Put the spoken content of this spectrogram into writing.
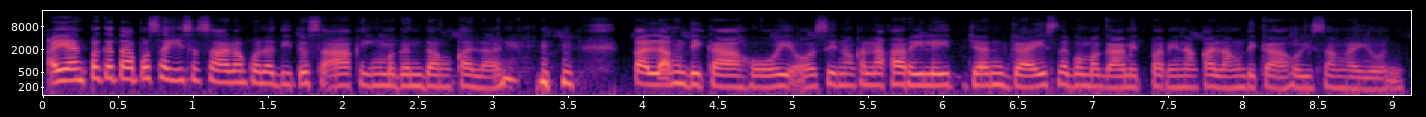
Ayan, pagkatapos ay isasalang ko na dito sa aking magandang kalan. kalang di kahoy. O, sino ka nakarelate dyan guys na gumagamit pa rin ng kalang di kahoy sa ngayon.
